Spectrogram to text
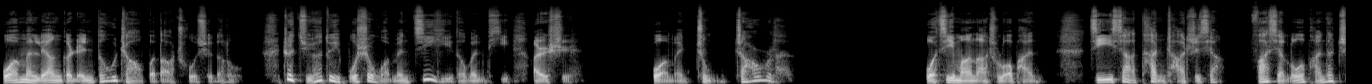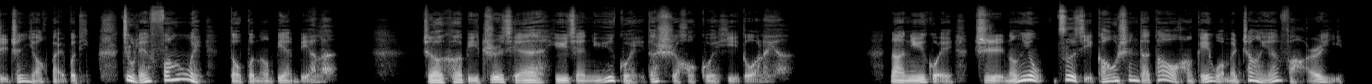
我们两个人都找不到出去的路，这绝对不是我们记忆的问题，而是……我们中招了！我急忙拿出罗盘，几下探查之下，发现罗盘的指针摇摆不定，就连方位都不能辨别了。这可比之前遇见女鬼的时候诡异多了呀！那女鬼只能用自己高深的道行给我们障眼法而已，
